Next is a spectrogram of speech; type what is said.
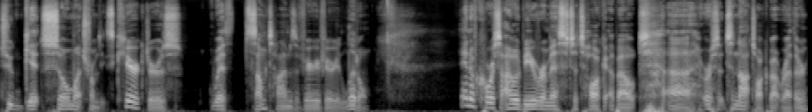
to get so much from these characters with sometimes very, very little. And of course, I would be remiss to talk about, uh, or to not talk about, rather,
